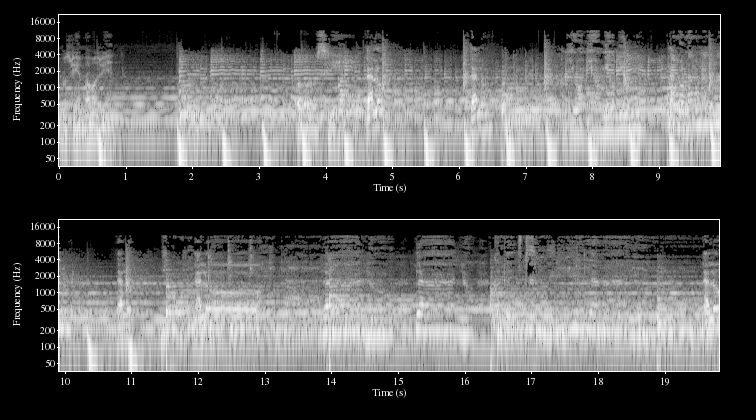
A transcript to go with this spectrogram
Vamos bien, vamos bien. Oh, sí. Lalo. Lalo. Amigo, amigo, amigo, amigo. Lalo, Lalo, Lalo, Lalo. Lalo. Lalo. Lalo. Lalo. Contéstame, Lalo. Lalo.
